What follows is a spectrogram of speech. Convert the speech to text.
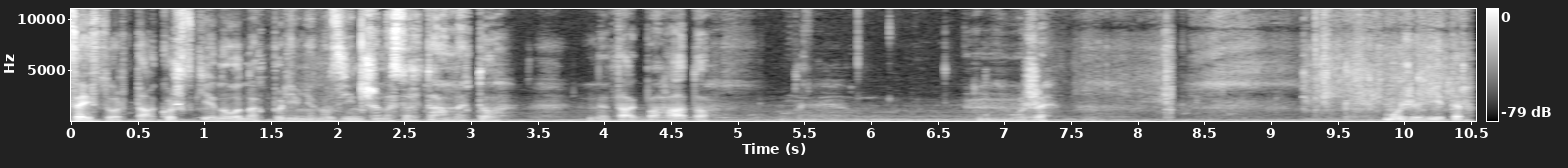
цей сорт також скинув. Однак порівняно з іншими сортами, то не так багато. Може, може вітер.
